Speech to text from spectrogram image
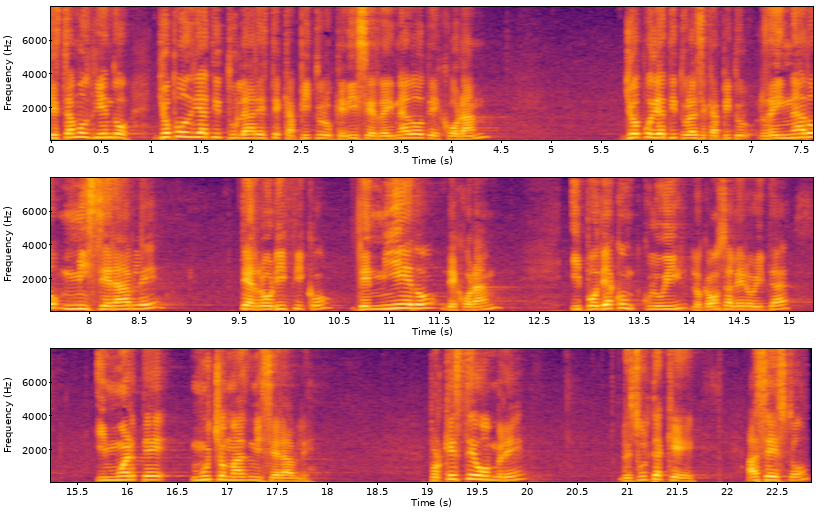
que estamos viendo. Yo podría titular este capítulo que dice Reinado de Joram. Yo podría titular ese capítulo Reinado miserable, terrorífico, de miedo de Joram. Y podría concluir, lo que vamos a leer ahorita, y muerte mucho más miserable. Porque este hombre resulta que hace esto,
